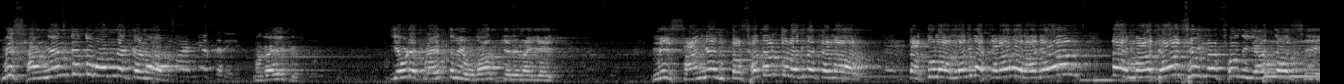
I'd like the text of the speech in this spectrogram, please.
मी सांगेन ते तू मान्य करणार. मान्य करेल मग ऐक एवढे प्रयत्न मी उगाच केले नाहीयेत. मी सांगेन तसं जर तू लग्न करणार तर तुला लग्न करावं लागेल तर माझ्याशी नसून याच्याशी.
